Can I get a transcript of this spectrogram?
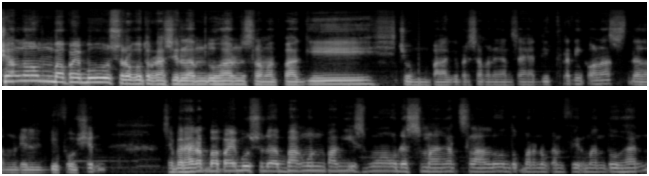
Shalom Bapak Ibu, Saudara terkasih dalam Tuhan, selamat pagi. Jumpa lagi bersama dengan saya Dieter Nicholas dalam Daily Devotion. Saya berharap Bapak Ibu sudah bangun pagi semua, udah semangat selalu untuk merenungkan firman Tuhan.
